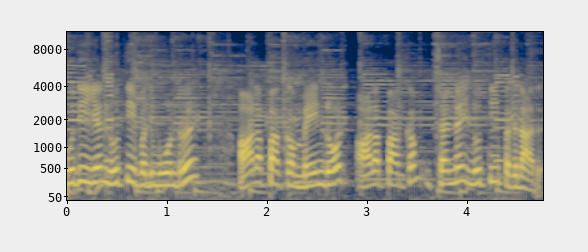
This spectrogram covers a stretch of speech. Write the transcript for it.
புதிய எண் நூற்றி பதிமூன்று ஆலப்பாக்கம் மெயின் ரோட் ஆலப்பாக்கம் சென்னை நூற்றி பதினாறு.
